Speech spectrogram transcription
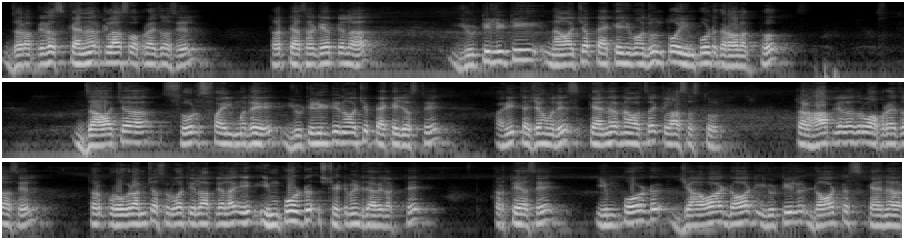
जर आपल्याला स्कॅनर क्लास वापरायचा असेल तर त्यासाठी आपल्याला युटिलिटी नावाच्या पॅकेजमधून तो इम्पोर्ट करावा लागतो. जावाच्या सोर्स फाईलमध्ये युटिलिटी नावाचे पॅकेज असते आणि त्याच्यामध्ये स्कॅनर नावाचा एक क्लास असतो. तर हा आपल्याला जर वापरायचा असेल तर प्रोग्रामच्या सुरुवातीला आपल्याला एक इम्पोर्ट स्टेटमेंट द्यावे लागते. तर ते असे import Java dot util dot scanner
